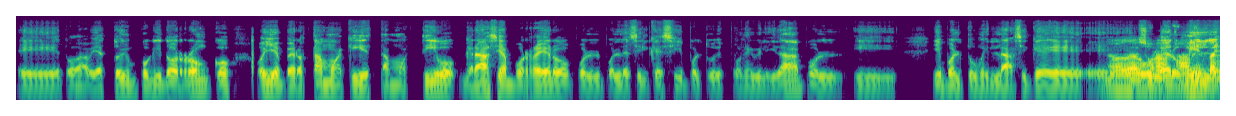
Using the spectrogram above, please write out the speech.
eh, todavía estoy un poquito ronco, oye, pero estamos aquí, estamos activos, gracias Borrero por, por decir que sí, por tu disponibilidad por, y, y por tu humildad, así que eh, no, súper humilde.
